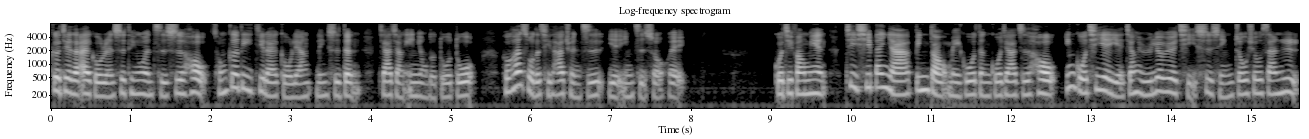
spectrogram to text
各界的爱狗人士听闻此事后，从各地寄来狗粮、零食等，嘉奖英勇的多多。合欢所的其他犬只也因此受惠。国际方面，继西班牙、冰岛、美国等国家之后，英国企业也将于六月起试行周休三日，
